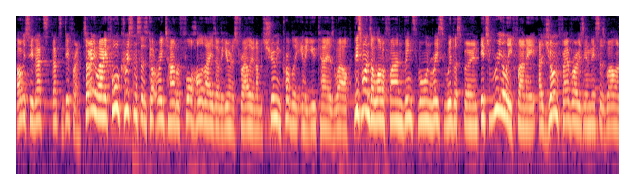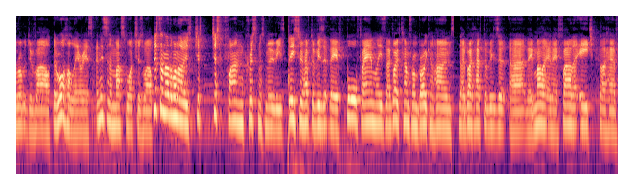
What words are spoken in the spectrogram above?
obviously that's that's different. So anyway, Four Christmases got retitled Four Holidays over here in Australia, and I'm assuming probably in the UK as well. This one's a lot of fun. Vince Vaughn, Reese Witherspoon. It's really funny. Uh, Jon Favreau's in this as well, and Robert Duvall. They're all hilarious, and this is a must-watch as well. Just another one of those just just fun Christmas movies. These two have to visit their four families. They both come from broken homes. They both have to visit uh, their mother and their father each. They have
